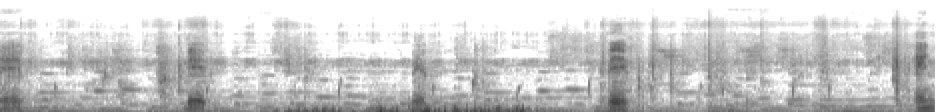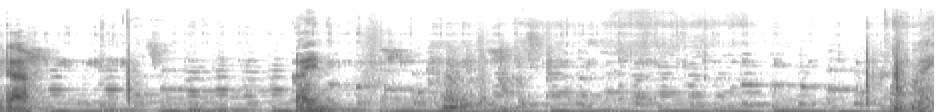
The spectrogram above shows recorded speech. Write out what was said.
Babe. Babe. Babe. Babe. Kain ka. Kain. Okay.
